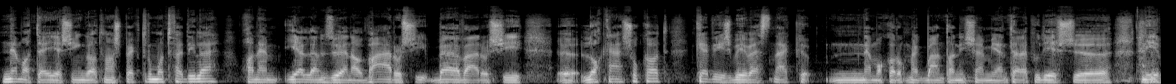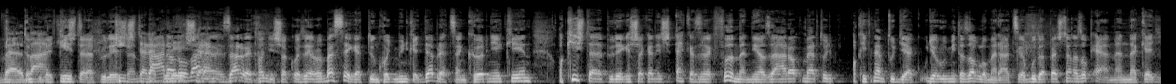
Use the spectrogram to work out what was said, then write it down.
nem a teljes ingatlan spektrumot fedi le, hanem jellemzően a városi, belvárosi ö, lakásokat, kevésbé vesznek, nem akarok megbántani semmilyen település ö, névvel bárkit. Kis településen. Kis településen. Záróját hagyni is, akkor azért beszélgettünk, hogy mondjuk egy Debrecen környékén a kis településeken is elkezdenek fölmenni az árak, mert hogy akik nem tudják, ugyanúgy, mint az agglomeráció Budapesten, azok elmennek egy,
